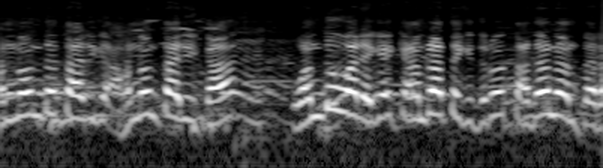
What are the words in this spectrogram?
ಹನ್ನೊಂದು ತಾರೀಕು ಹನ್ನೊಂದು ತಾರೀಕು ಒಂದೂವರೆಗೆ ಕ್ಯಾಮ್ರಾ ತೆಗೆದ್ರು. ತದನಂತರ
